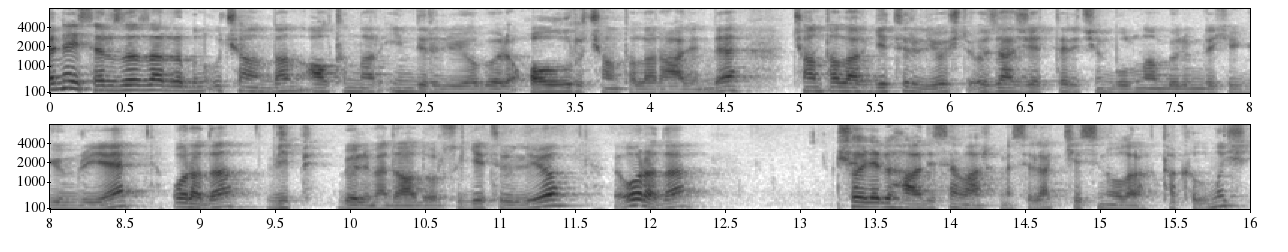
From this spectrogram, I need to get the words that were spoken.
Ve neyse Rıza Zarrab'ın uçağından altınlar indiriliyor böyle ağır çantalar halinde. Çantalar getiriliyor işte özel jetler için bulunan bölümdeki gümrüğe. Orada VIP bölüme daha doğrusu getiriliyor. Ve orada şöyle bir hadise var mesela kesin olarak takılmış.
